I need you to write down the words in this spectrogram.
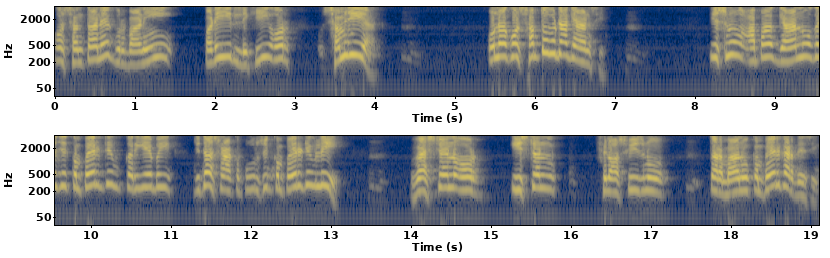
ਔਰ ਸੰਤਾਂ ਨੇ ਗੁਰਬਾਣੀ ਪੜ੍ਹੀ ਲਿਖੀ ਔਰ ਸਮਝੀ ਆ ਉਹਨਾਂ ਕੋਲ ਸਭ ਤੋਂ ਵੱਡਾ ਗਿਆਨ ਸੀ। ਇਸ ਨੂੰ ਆਪਾਂ ਗਿਆਨ ਨੂੰ ਅਗਰ ਜੇ ਕੰਪੈਰੀਟਿਵ ਕਰੀਏ ਬਈ ਜਿੱਦਾਂ ਸਰਾ ਕਪੂਰ ਸਿੰਘ ਕੰਪੈਰੀਟਿਵਲੀ ਵੈਸਟਰਨ ਔਰ ਈਸਟਰਨ ਫਿਲਾਸਫੀਜ਼ ਨੂੰ ਧਰਮਾਂ ਨੂੰ ਕੰਪੇਅਰ ਕਰਦੇ ਸੀ।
